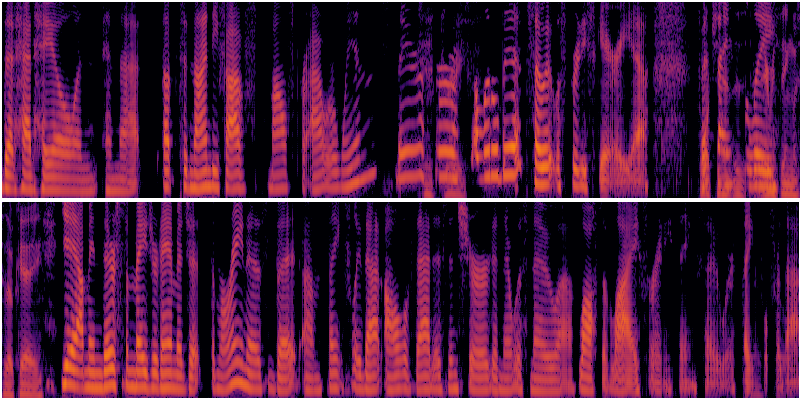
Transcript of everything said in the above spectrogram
that had hail and and that up to 95 miles per hour winds there Good for grief. a little bit. So it was pretty scary. Yeah. But Fortunate that thankfully- everything was okay. Yeah, I mean, there's some major damage at the marinas, but um, thankfully that all of that is insured and there was no uh, loss of life or anything. So we're thankful for cool. that.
